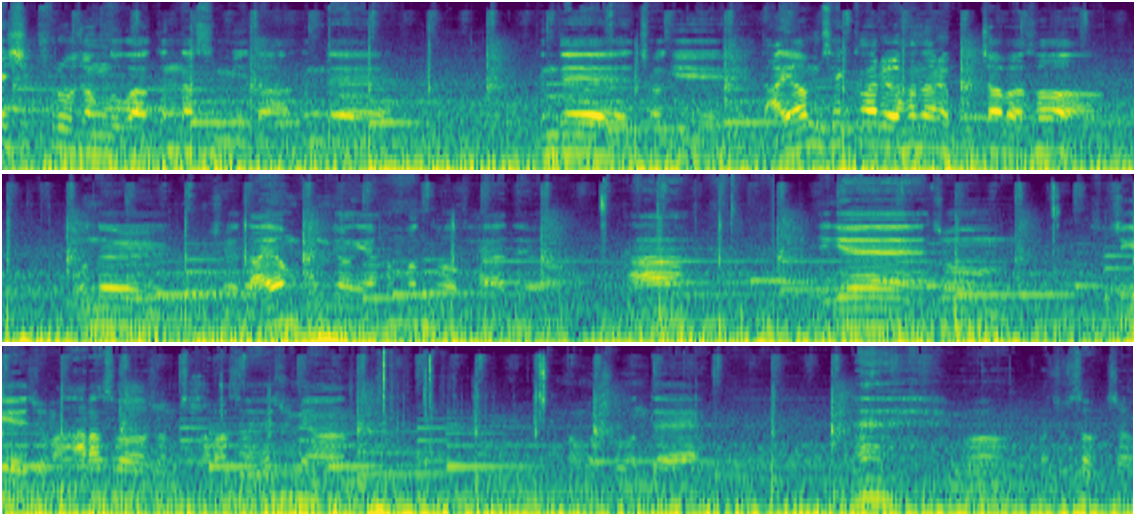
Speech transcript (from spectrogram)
80% 정도가 끝났습니다. 근데 근데 저기 나염 색깔을 하나를 못 잡아서 오늘 저 나염 공장에 한 번 더 가야 돼요. 아 이게 좀 솔직히 좀 알아서 좀 잡아서 해주면 너무 좋은데 에이, 뭐 어쩔 수 없죠.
